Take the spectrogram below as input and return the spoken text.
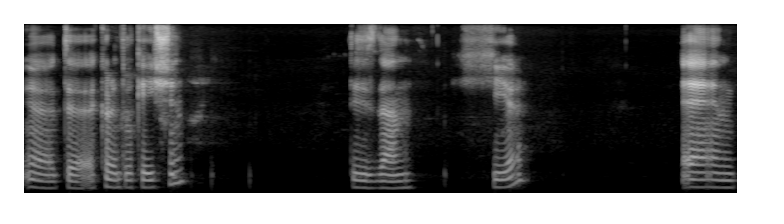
uh, the current location. This is done here, and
